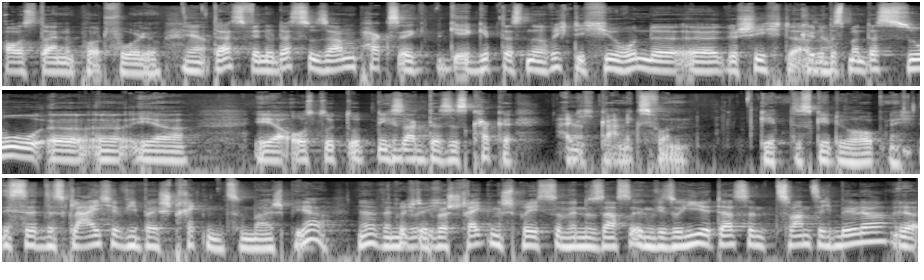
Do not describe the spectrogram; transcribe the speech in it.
aus deinem Portfolio. Ja. Das, wenn du das zusammenpackst, ergibt das eine richtig runde äh, Geschichte. Also, genau. dass man das so äh, äh eher, eher ausdrückt und nicht genau. sagt, das ist Kacke. Halte ja. ich gar nichts von. Geht, das geht überhaupt nicht. Ist das gleiche wie bei Strecken zum Beispiel. Ja. Ne, wenn richtig. du über Strecken sprichst und wenn du sagst irgendwie so, hier, das sind 20 Bilder, ja.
